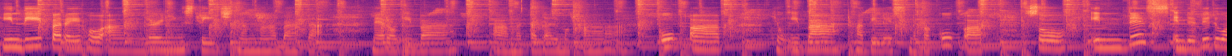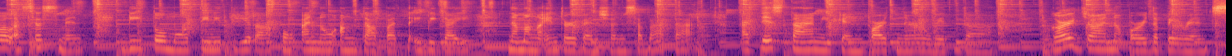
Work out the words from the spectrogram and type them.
Hindi pareho ang learning stage ng mga bata. Merong iba ah, matagal maka-cope up, yung iba mabilis maka-cope up. So, in this individual assessment, dito mo tinitira kung ano ang dapat na ibigay na mga intervention sa bata. At this time, you can partner with the guardian or the parents.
